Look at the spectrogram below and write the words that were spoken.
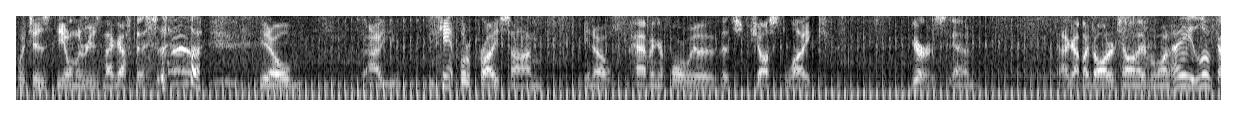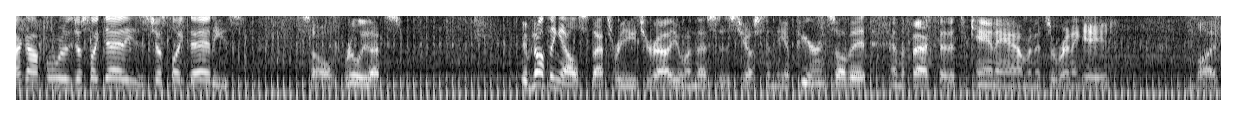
which is the only reason I got this. you know, you, you can't put a price on, you know, having a four-wheeler that's just like yours. And I got my daughter telling everyone, hey, look, I got a four-wheeler just like daddy's, just like daddy's. So really that's, if nothing else, that's where you get your value in this is just in the appearance of it and the fact that it's a Can-Am and it's a Renegade. But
